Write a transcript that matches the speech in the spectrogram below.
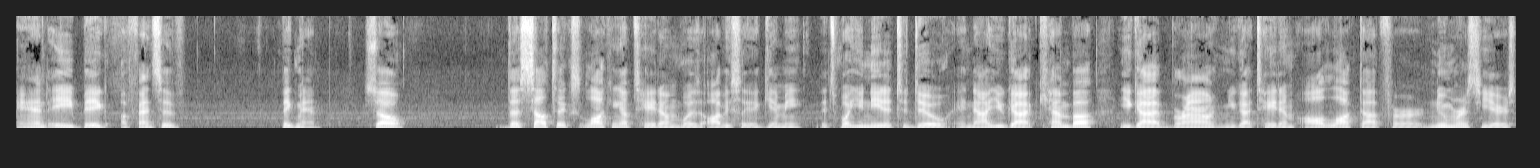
and a big offensive big man. So the Celtics locking up Tatum was obviously a gimme. It's what you needed to do. And now you got Kemba, you got Brown, and you got Tatum all locked up for numerous years.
